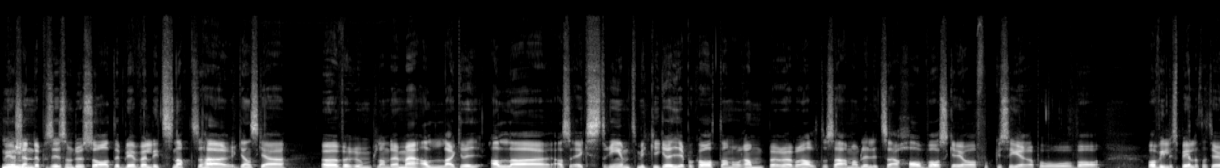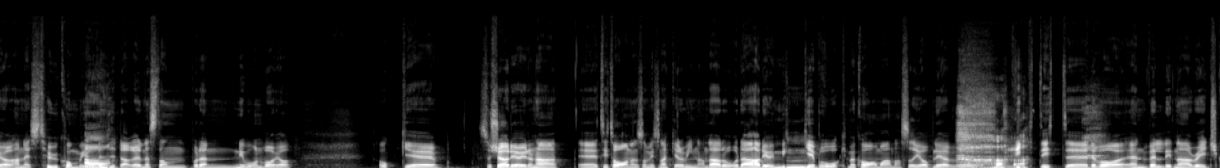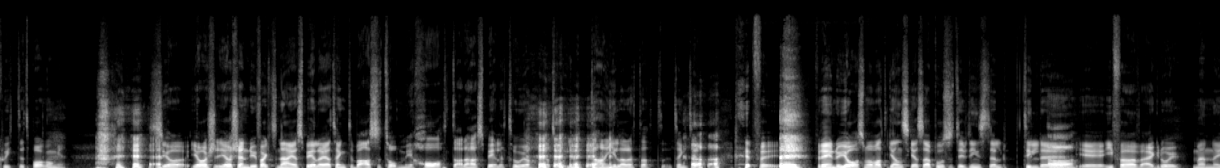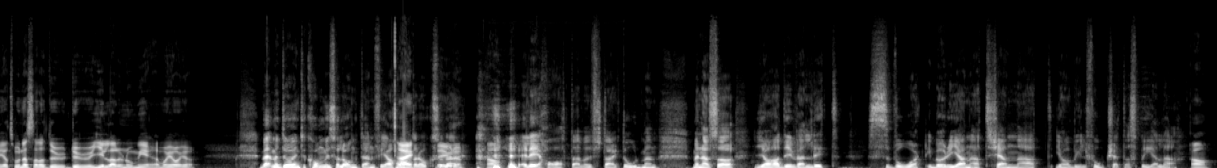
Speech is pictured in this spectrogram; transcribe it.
Men jag Mm. kände precis som du sa att det blev väldigt snabbt så här ganska överrumplande med alla grejer, alla, alltså extremt mycket grejer på kartan och ramper överallt och så här. Man blir lite så här, "Ha, vad ska jag fokusera på och vad, vad vill spelet att jag gör härnäst? Hur kommer jag Ja. vidare? Nästan på den nivån var jag. Och eh, så körde jag ju den här eh, Titanen som vi snackade om innan där då. Och där hade jag ju mycket bråk med kameran. Alltså jag blev eh, riktigt... Eh, det var en väldigt nära rage quit ett par gånger. Så jag, jag, jag kände ju faktiskt när jag spelade, jag tänkte bara alltså Tommy hatar det här spelet tror jag. Jag tror inte han gillar detta, tänkte jag. för, för det är ändå jag som har varit ganska så positivt inställd till det Ja. i, i förväg då ju. Men jag tror nästan att du, du gillar det nog mer än vad jag gör. men, men du har inte kommit så långt än, för jag hatar också det där. det. Ja. Eller hatar var ett starkt ord, men, men alltså, jag hade ju väldigt svårt i början att känna att jag vill fortsätta spela, ja.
